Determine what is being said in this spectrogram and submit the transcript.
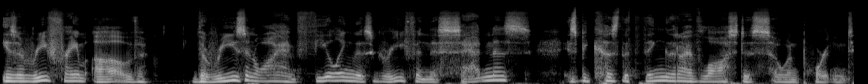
is a reframe of the reason why I'm feeling this grief and this sadness is because the thing that I've lost is so important.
